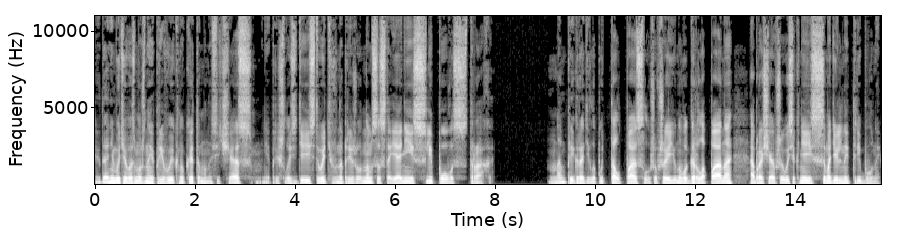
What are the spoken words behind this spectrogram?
Когда-нибудь я, возможно, и привыкну к этому, но сейчас мне пришлось действовать в напряженном состоянии слепого страха. Нам преградила путь толпа, слушавшая юного горлопана, обращавшегося к ней с самодельной трибуны.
